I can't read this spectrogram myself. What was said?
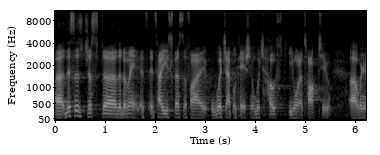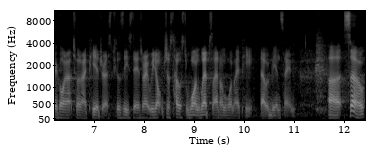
Uh, this is just uh, the domain. It's, it's, how you specify which application, which host you want to talk to uh, when you're going out to an IP address. Because these days, right, we don't just host one website on one IP. That would be insane. Uh, so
